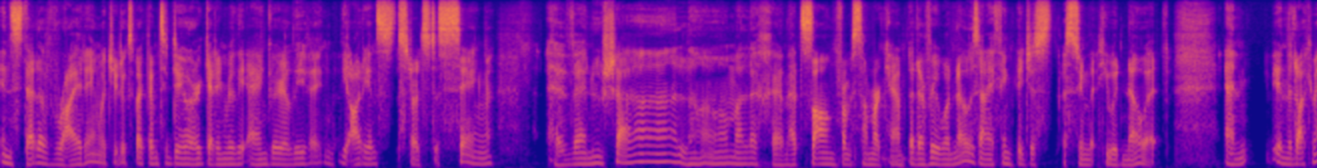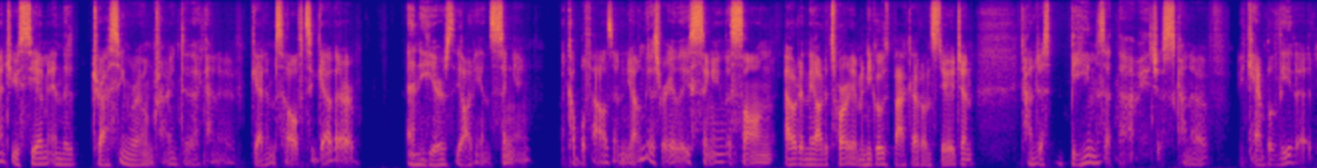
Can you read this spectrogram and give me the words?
instead of rioting, which you'd expect them to do, or getting really angry or leaving, the audience starts to sing Shalom Aleichem, that song from summer camp that everyone knows. And I think they just assume that he would know it. And in the documentary, you see him in the dressing room trying to kind of get himself together and hears the audience singing. A couple thousand young Israelis singing the song out in the auditorium. And he goes back out on stage and kind of just beams at them. He just kind of, he can't believe it.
